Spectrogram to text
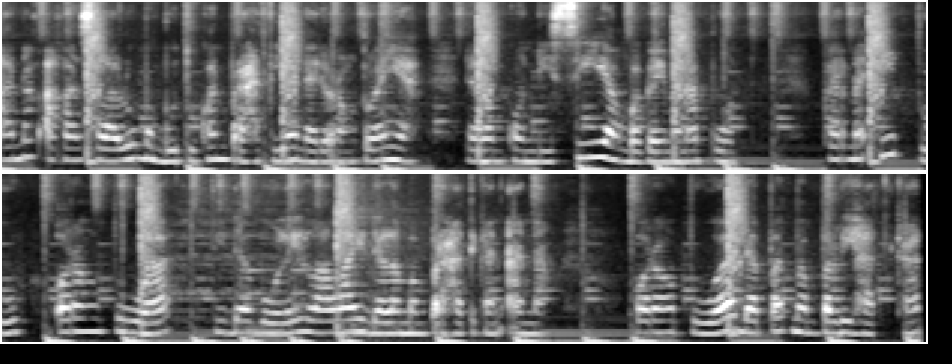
Anak akan selalu membutuhkan perhatian dari orang tuanya dalam kondisi yang bagaimanapun. Karena itu, orang tua tidak boleh lalai dalam memperhatikan anak. Orang tua dapat memperlihatkan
